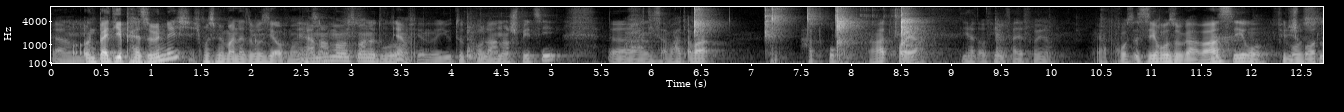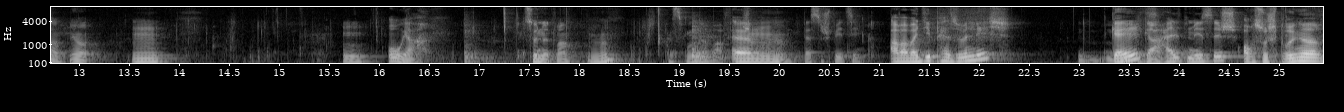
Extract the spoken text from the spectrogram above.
ähm, Und bei dir persönlich? Ich muss mir mal eine Dose aufmachen. ja So. machen wir uns mal eine Dose Ja. auf hier, eine gute Paulaner Spezi. Äh, Die ist aber, hat aber hat Druck. hat Feuer. Die hat auf jeden Fall Feuer. Ja, Prost ist Zero sogar, war? Ist Zero für die Prost. Sportler. Ja. Mm. Oh ja. Zündet, wa? Das ist wunderbar. Ähm. Beste Spezi. Aber bei dir persönlich? Geld? Gehaltmäßig. Auch so Sprünge,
